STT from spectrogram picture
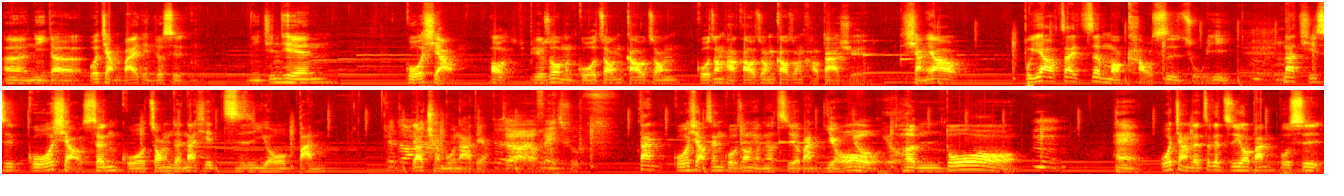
呃，你的我讲白一点，就是你今天国小哦，比如说我们国中、高中，国中考高中，高中考大学，想要不要再这么考试主义，那其实国小升国中的那些资优班要全部拿掉。对啊，要废除。但国小升国中有没有资优班？有，有有很多。嗯嘿，我讲的这个资优班不是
